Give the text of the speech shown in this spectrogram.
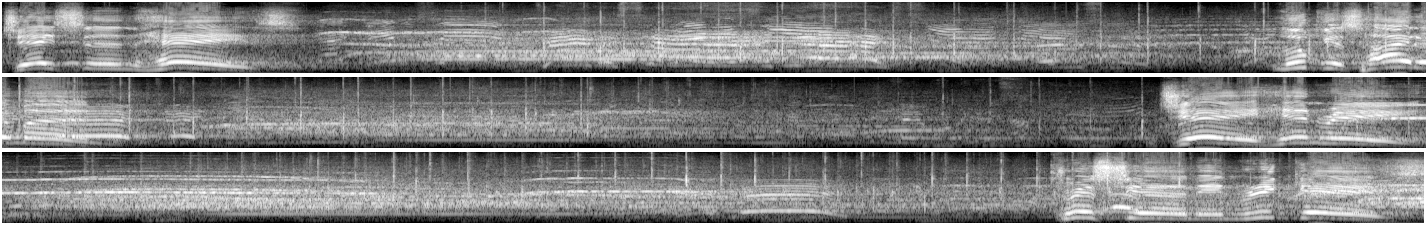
Jason Hayes. Lucas Heidemann. Jay Henry. Christian Enriquez.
